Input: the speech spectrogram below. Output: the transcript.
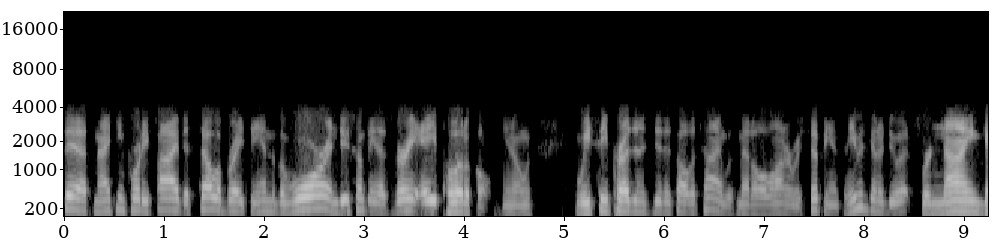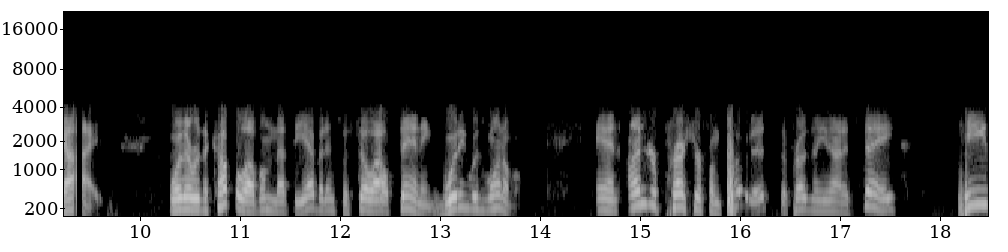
5th, 1945, to celebrate the end of the war and do something that's very apolitical. You know, we see presidents do this all the time with Medal of Honor recipients, and he was going to do it for nine guys. Well, there was a couple of them that the evidence was still outstanding. Woody was one of them. And under pressure from POTUS, the President of the United States, he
